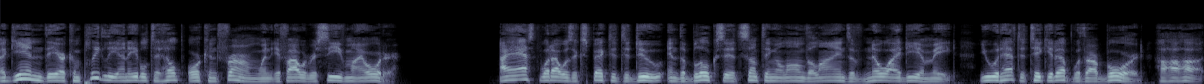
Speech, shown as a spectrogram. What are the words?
Again, they are completely unable to help or confirm when if I would receive my order. I asked what I was expected to do, and the bloke said something along the lines of no idea, mate. You would have to take it up with our board. Ha ha ha.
